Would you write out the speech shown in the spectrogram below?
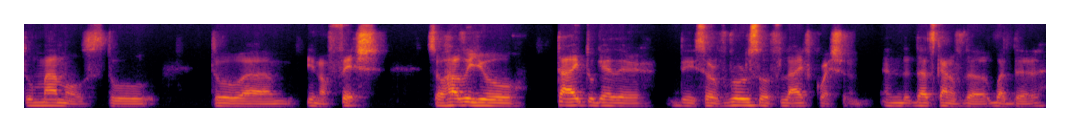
to mammals to to um, you know fish. So how do you tie together the sort of rules of life question, and that's kind of the what the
